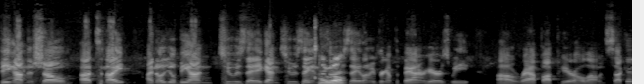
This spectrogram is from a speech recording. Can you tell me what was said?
being on the show uh, tonight. I know you'll be on Tuesday again, Tuesday and I will. Thursday. Let me bring up the banner here as we uh, wrap up here. Hold on one second.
